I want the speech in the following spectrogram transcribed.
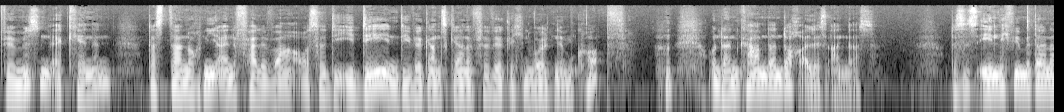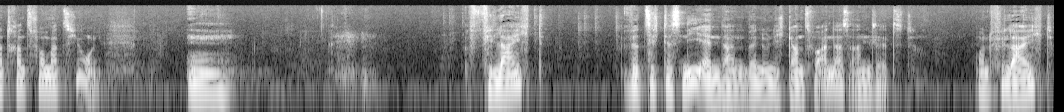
Wir müssen erkennen, dass da noch nie eine Falle war, außer die Ideen, die wir ganz gerne verwirklichen wollten im Kopf. Und dann kam dann doch alles anders. Das ist ähnlich wie mit deiner Transformation. Hm. Vielleicht wird sich das nie ändern, wenn du nicht ganz woanders ansetzt. Und vielleicht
